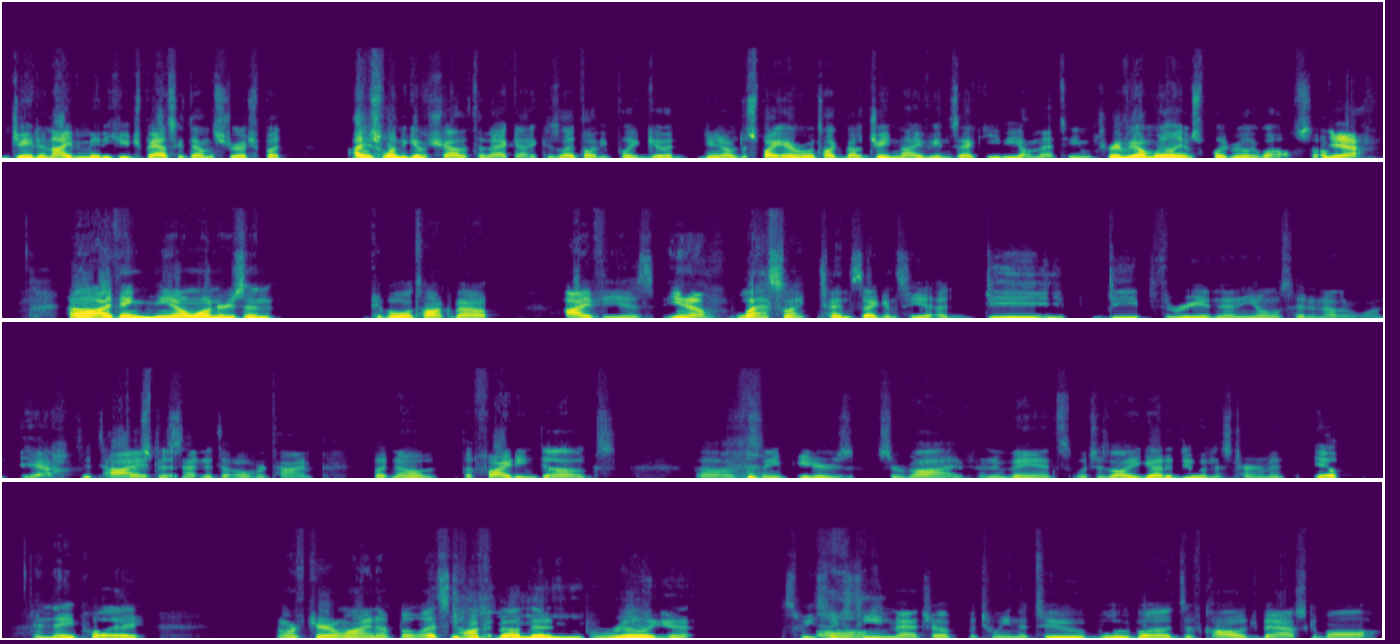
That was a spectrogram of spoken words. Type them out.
Jaden Ivey made a huge basket down the stretch, but I just wanted to give a shout out to that guy because I thought he played good. You know, despite everyone talking about Jaden Ivey and Zach Edey on that team, Trevion Williams played really well. So yeah. Uh, I think you know one reason people will talk about Ivey is you know last like ten seconds he hit a deep, deep three, and then he almost hit another one yeah, to tie it to missed. send it to overtime. But no, the Fighting Dugs of St. Peter's survive and advance, which is all you got to do in this tournament. Yep. And they play North Carolina, but let's talk about that brilliant Sweet 16 matchup between the two blue buds of college basketball,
